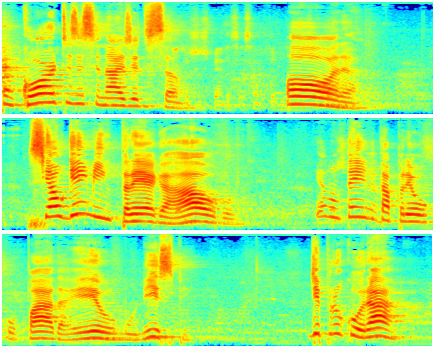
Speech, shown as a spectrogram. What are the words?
com cortes e sinais de edição. Ora, se alguém me entrega algo, eu não tenho que estar preocupada, eu, munícipe, de procurar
